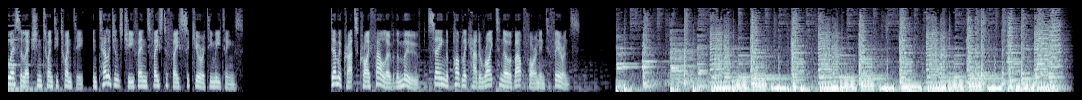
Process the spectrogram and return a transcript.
U.S. election 2020, intelligence chief ends face-to-face security meetings. Democrats cry foul over the move, saying the public had a right to know about foreign interference.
